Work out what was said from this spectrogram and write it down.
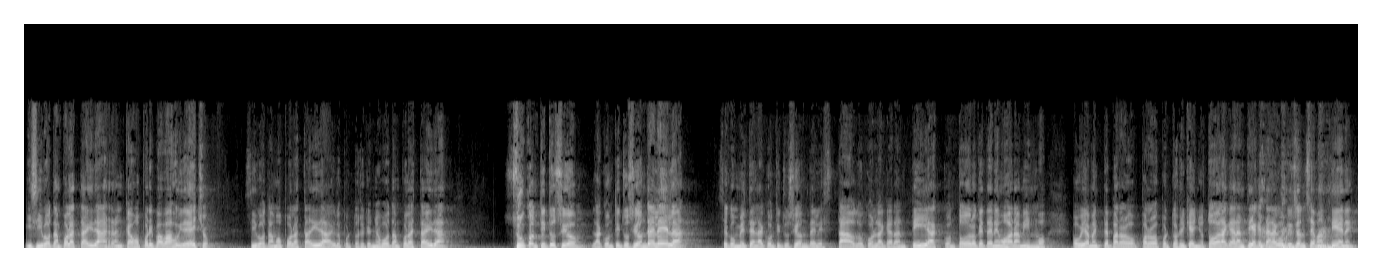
Y si votan por la estadidad, arrancamos por ahí para abajo. Y de hecho, si votamos por la estadidad y los puertorriqueños votan por la estadidad, su constitución, la constitución de Lela, se convierte en la constitución del Estado, con las garantías, con todo lo que tenemos ahora mismo, obviamente para, para los puertorriqueños. Todas las garantías que están en la constitución se mantienen.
